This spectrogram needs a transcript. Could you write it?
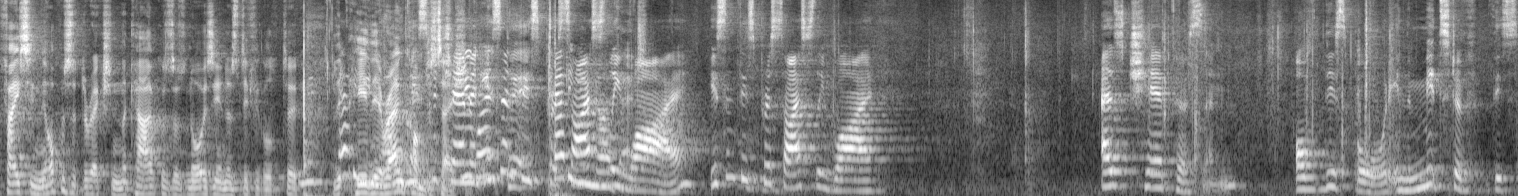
facing the opposite direction in the car because it was noisy and it was difficult to How hear their own that? conversation. Mr Chairman, isn't this there. How do you know precisely why, isn't this precisely why, as chairperson of this board, in the midst of this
